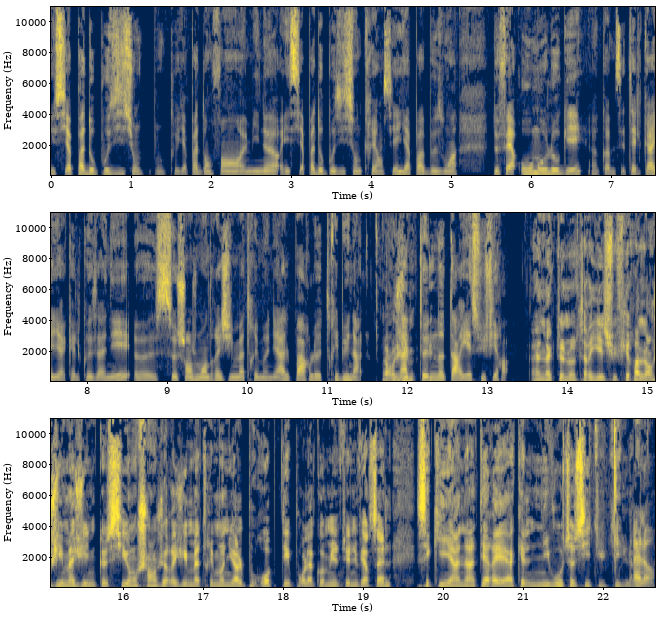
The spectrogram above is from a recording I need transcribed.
Et s'il n'y a pas d'opposition, donc il n'y a pas d'enfants euh, mineurs, et s'il n'y a pas d'opposition de créanciers, il n'y a pas besoin de faire homologuer, euh, comme c'était le cas il y a quelques années, euh, ce changement de régime matrimonial par le tribunal. Un acte notarié suffira. Un acte notarié suffira. Alors j'imagine que si on change de régime matrimonial pour opter pour la communauté universelle, c'est qu'il y a un intérêt. À quel niveau se situe-t-il? Alors,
